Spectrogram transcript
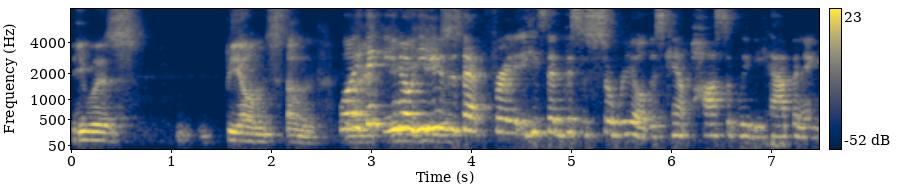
he was beyond stunned. Well, I think you know he uses that phrase. He said, "This is surreal. This can't possibly be happening."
